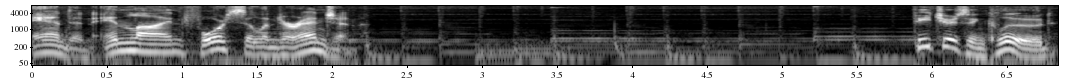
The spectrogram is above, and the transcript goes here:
and an inline four-cylinder engine. Features include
